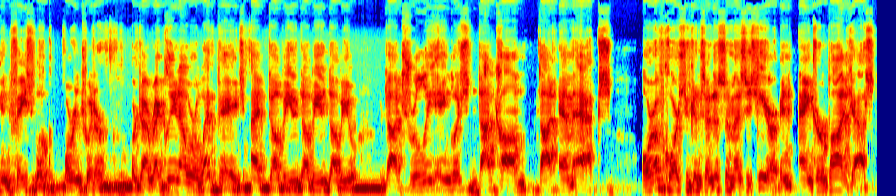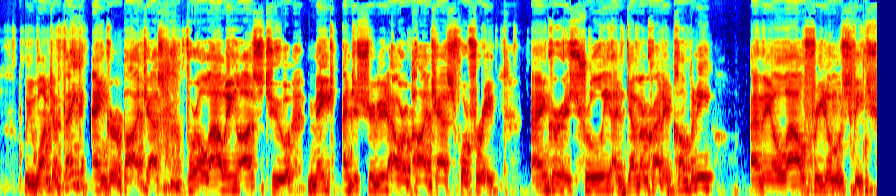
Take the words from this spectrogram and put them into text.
in Facebook or in Twitter or directly in our webpage at www.trulyenglish.com.mx. Or, of course, you can send us a message here in Anchor Podcast. We want to thank Anchor Podcast for allowing us to make and distribute our podcast for free. Anchor is truly a democratic company and they allow freedom of speech.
